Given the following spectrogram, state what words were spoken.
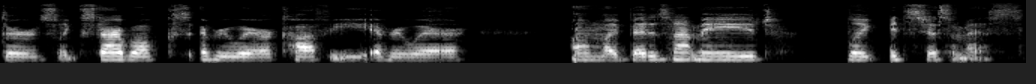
There's like Starbucks everywhere, coffee everywhere. Um, my bed is not made. Like, it's just a mess.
